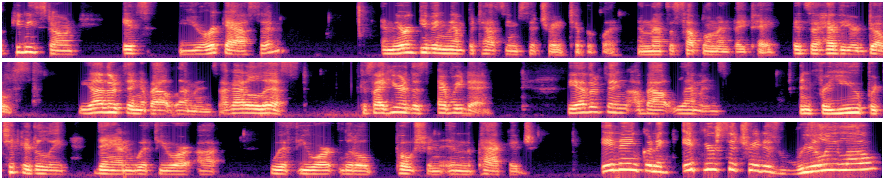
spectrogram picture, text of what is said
a kidney stone, it's uric acid, and they're giving them potassium citrate typically, and that's a supplement they take. It's a heavier dose. The other thing about lemons, I got a list because I hear this every day. The other thing about lemons, and for you particularly, Dan, with your uh, with your little potion in the package, it ain't gonna. If your citrate is really low,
